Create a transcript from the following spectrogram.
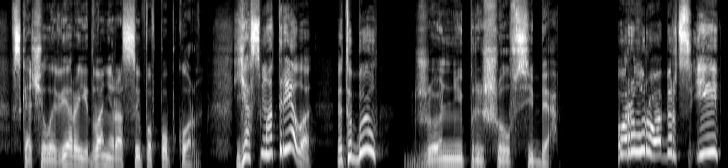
— вскочила Вера, едва не рассыпав попкорн. «Я смотрела! Это был...» Джонни пришел в себя. «Орл Робертс и...»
